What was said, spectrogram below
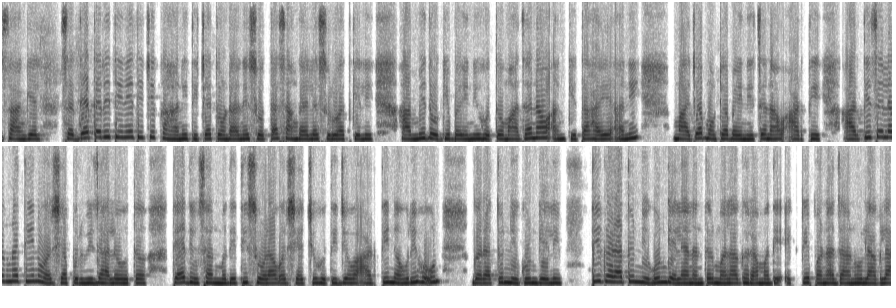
सांगेल. सध्या तरी तिने तिची कहाणी तिच्या तोंडाने स्वतः सांगायला सुरुवात केली. आम्ही दोघी बहिणी होतो. माझं नाव अंकिता आहे आणि माझ्या मोठ्या बहिणीचं नाव आरती. आरतीचं लग्न तीन वर्षापूर्वी झालं होतं. त्या दिवसांमध्ये ती सोळा वर्षाची होती जेव्हा आरती नवरी होऊन घरातून निघून गेली. ती घरातून निघून गेल्यानंतर मला घरामध्ये एकटेपणा जाणू लागला.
